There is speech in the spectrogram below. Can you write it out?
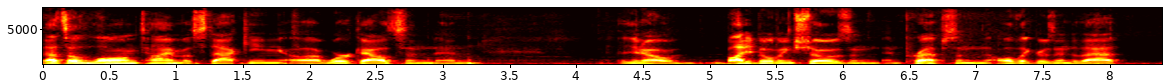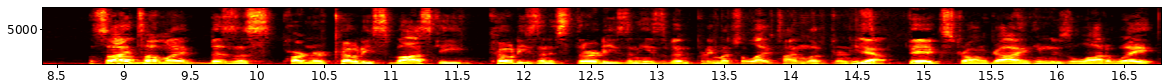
that's a long time of stacking uh, workouts and and you know bodybuilding shows and, and preps and all that goes into that. So I Um, tell my business partner Cody Sabosky, Cody's in his 30s and he's been pretty much a lifetime lifter and he's Yeah. a big, strong guy and he moves a lot of weight.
